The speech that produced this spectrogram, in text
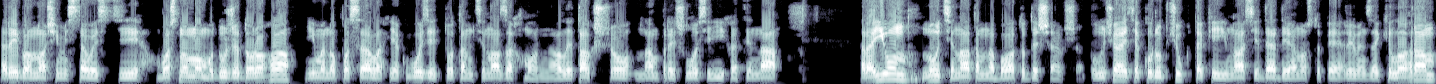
риба в нашій місцевості в основному дуже дорога, іменно по селах як возять, то там ціна захмарна. Але так, що нам прийшлося їхати на район, ну ціна там набагато дешевша. Получається, коробчук такий у нас іде 95 гривень за кілограм.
